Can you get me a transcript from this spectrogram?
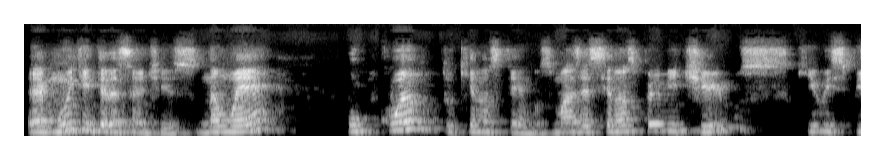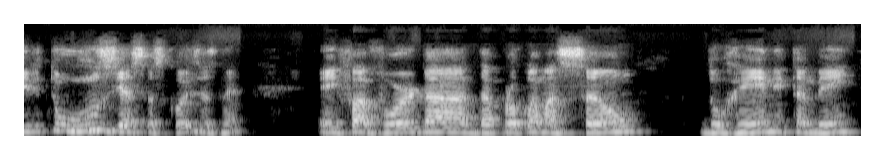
É muito interessante isso. Não é o quanto que nós temos, mas é se nós permitirmos que o Espírito use essas coisas, né? Em favor da, da proclamação do reino e também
